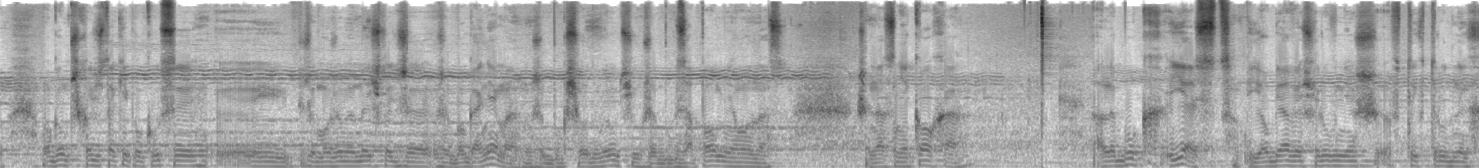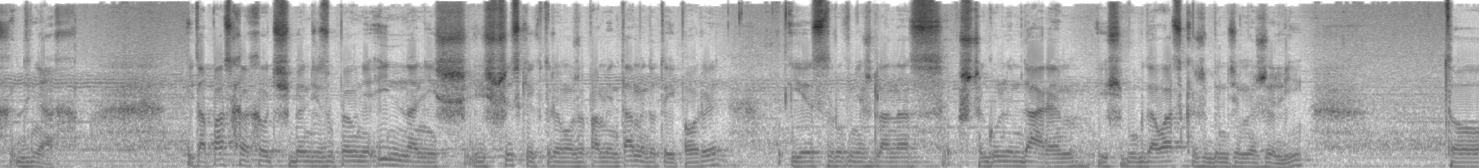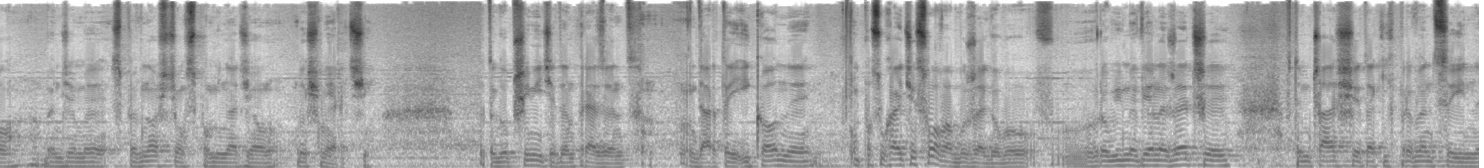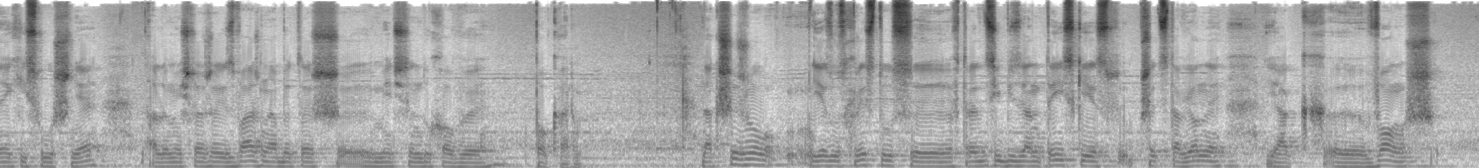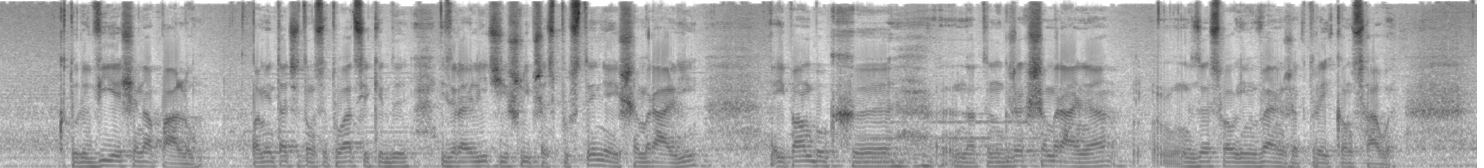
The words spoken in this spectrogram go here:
mogą przychodzić takie pokusy, yy, że możemy myśleć, że, że Boga nie ma, że Bóg się odwrócił, że Bóg zapomniał o nas, że nas nie kocha ale Bóg jest i objawia się również w tych trudnych dniach. I ta Pascha, choć będzie zupełnie inna niż, niż wszystkie, które może pamiętamy do tej pory, jest również dla nas szczególnym darem. Jeśli Bóg da łaskę, że będziemy żyli, to będziemy z pewnością wspominać ją do śmierci. Dlatego przyjmijcie ten prezent, dar tej ikony i posłuchajcie Słowa Bożego, bo robimy wiele rzeczy w tym czasie takich prewencyjnych i słusznie, ale myślę, że jest ważne, aby też y, mieć ten duchowy pokarm. Na krzyżu Jezus Chrystus y, w tradycji bizantyjskiej jest przedstawiony jak y, wąż, który wije się na palu. Pamiętacie tą sytuację, kiedy Izraelici szli przez pustynię i szemrali i Pan Bóg y, na ten grzech szemrania zesłał im węże, które ich kąsały.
